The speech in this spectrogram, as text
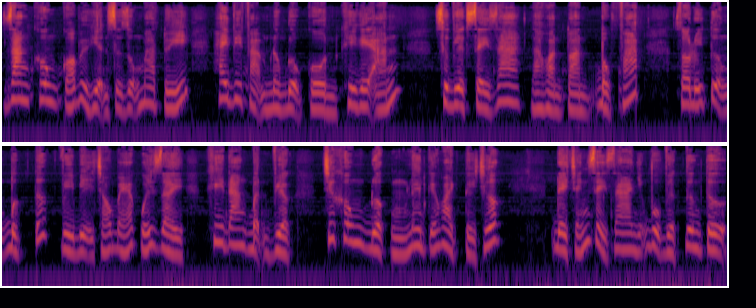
Giang không có biểu hiện sử dụng ma túy hay vi phạm nồng độ cồn khi gây án. Sự việc xảy ra là hoàn toàn bộc phát do đối tượng bực tức vì bị cháu bé quấy rầy khi đang bận việc chứ không được lên kế hoạch từ trước. Để tránh xảy ra những vụ việc tương tự,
